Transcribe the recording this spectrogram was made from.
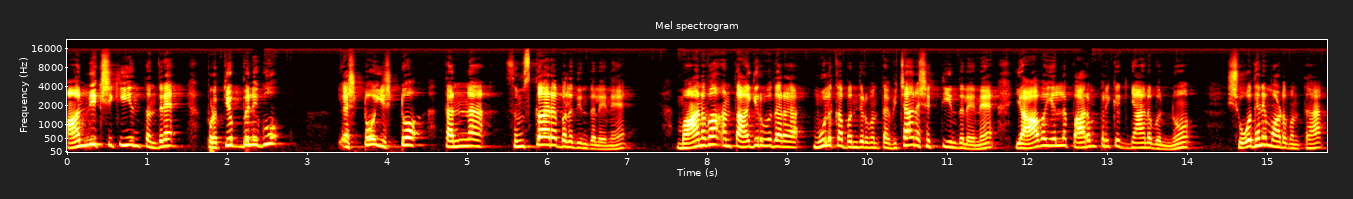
ಆನ್ವೀಕ್ಷಿಕಿ ಅಂತಂದರೆ ಪ್ರತಿಯೊಬ್ಬನಿಗೂ ಎಷ್ಟೋ ಇಷ್ಟೋ ತನ್ನ ಸಂಸ್ಕಾರ ಬಲದಿಂದಲೇ ಮಾನವ ಅಂತ ಆಗಿರುವುದರ ಮೂಲಕ ಬಂದಿರುವಂಥ ವಿಚಾರ ಶಕ್ತಿಯಿಂದಲೇ ಯಾವ ಎಲ್ಲ ಪಾರಂಪರಿಕ ಜ್ಞಾನವನ್ನು ಶೋಧನೆ ಮಾಡುವಂತಹ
